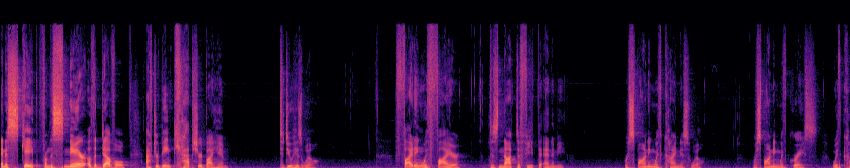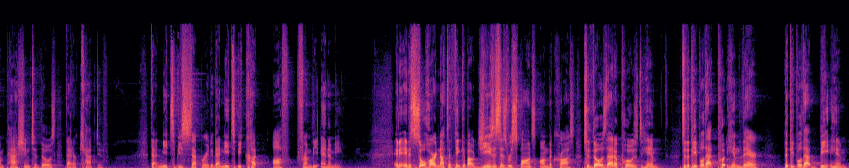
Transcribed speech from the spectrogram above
and escape from the snare of the devil after being captured by him to do his will. Fighting with fire does not defeat the enemy. Responding with kindness will. Responding with grace, with compassion to those that are captive, that need to be separated, that need to be cut off from the enemy. And it is so hard not to think about Jesus' response on the cross to those that opposed him, to the people that put him there, the people that beat him,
